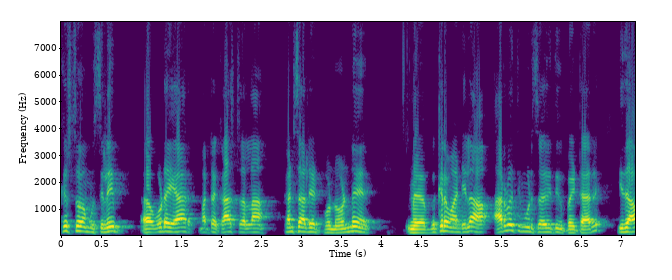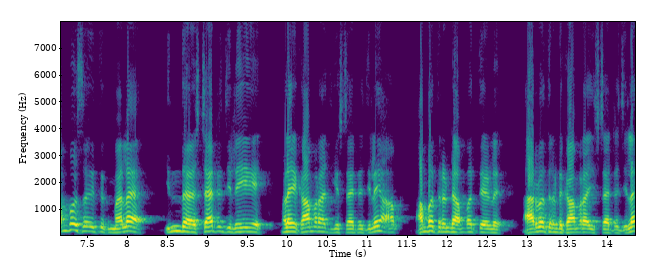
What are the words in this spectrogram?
கிறிஸ்தவ முஸ்லீம் உடையார் மற்ற காஸ்ட் எல்லாம் கன்சால்டேட் பண்ணோன்னு விக்ரவாண்டியில் அறுபத்தி மூணு சதவீதத்துக்கு போயிட்டாரு. இது ஐம்பது சதவீதத்துக்கு மேலே இந்த ஸ்ட்ராட்டஜிலேயே பழைய காமராஜ் ஸ்ட்ராட்டஜிலே ஐம்பத்தி ரெண்டு ஐம்பத்தேழு அறுபத்தி ரெண்டு காமராஜ் ஸ்ட்ராட்டஜியில்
